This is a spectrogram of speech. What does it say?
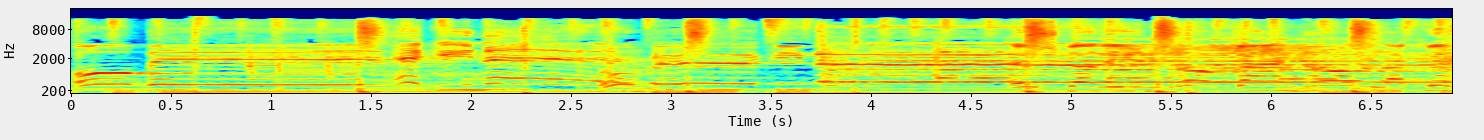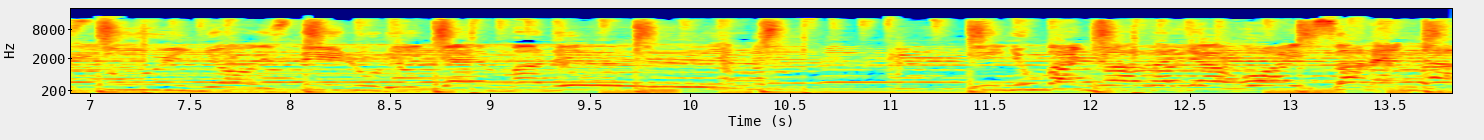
obe egine, obe egine. Euskadin rock and rollak ez du inoiz dirurik emanen Inun baino alaiagoa izanen da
